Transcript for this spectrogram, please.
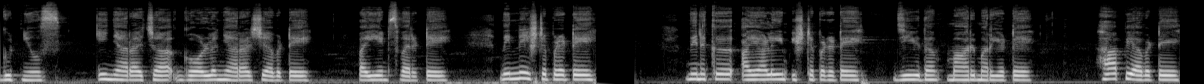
Good news. ഈ ഞായറാഴ്ച ഗോൾഡൻ ഞായറാഴ്ച ആവട്ടെ പയ്യൻസ് വരട്ടെ. നിന്നെ ഇഷ്ടപ്പെടട്ടെ. നിനക്ക് അയാളെയും ഇഷ്ടപ്പെടട്ടെ. ജീവിതം മാറി മറിയട്ടെ ഹാപ്പി ആവട്ടെ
